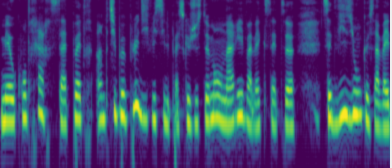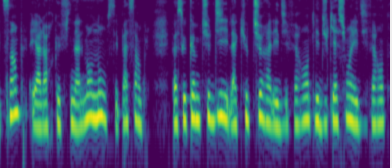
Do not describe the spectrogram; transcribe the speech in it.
Mais au contraire, ça peut être un petit peu plus difficile parce que justement, on arrive avec cette, euh, cette vision que ça va être simple et alors que finalement, non, c'est pas simple. Parce que comme tu le dis, la culture, elle est différente, l'éducation, elle est différente,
